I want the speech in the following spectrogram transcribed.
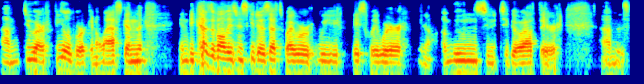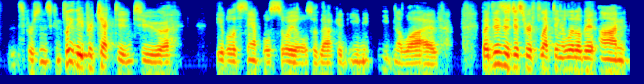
um, do our field work in Alaska. And, and because of all these mosquitoes, that's why we're, we basically wear you know a moon suit to go out there. Um, this, this person is completely protected to uh, be able to sample soils without getting eaten alive. But this is just reflecting a little bit on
